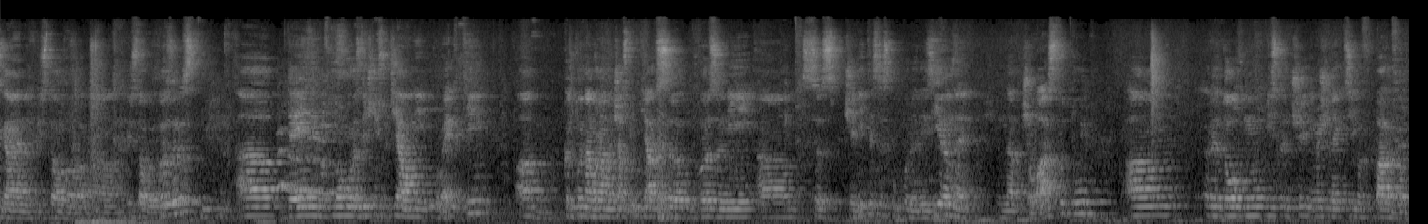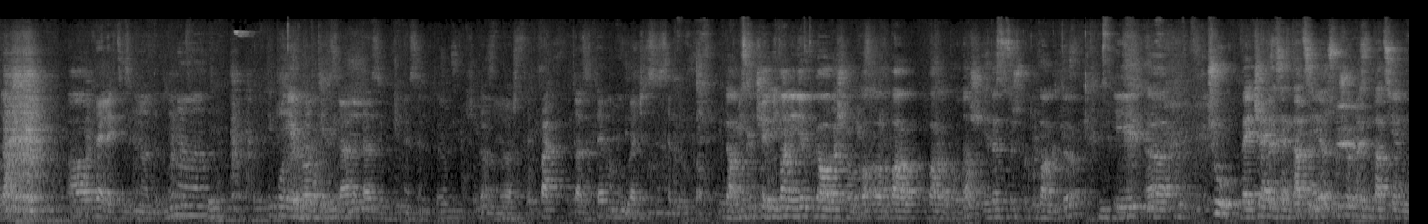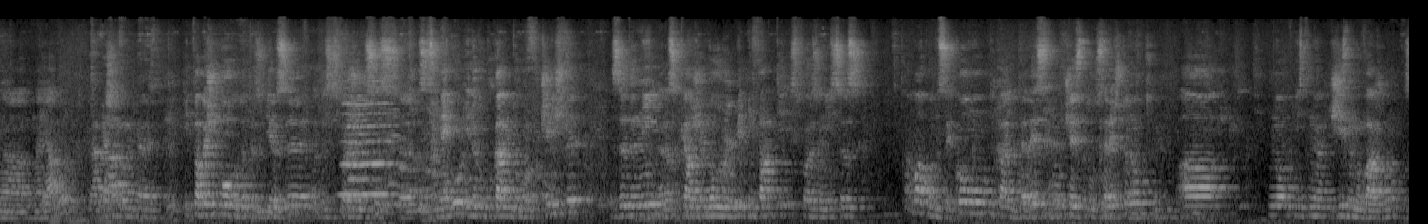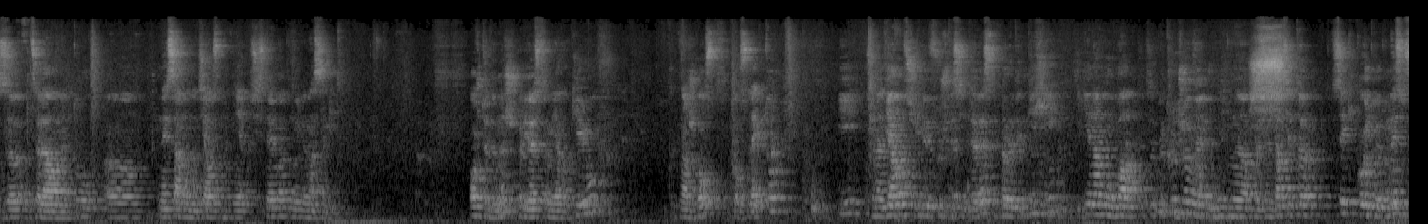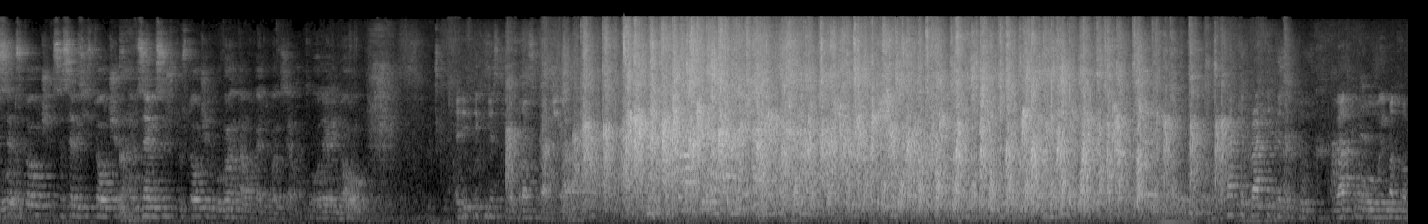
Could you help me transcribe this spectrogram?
сега е на Христова, а, на Христова възраст. А, Дейни в много различни социални проекти, а, като една голяма част от тях са обвързани а, с пчелите, с популяризиране на пчеларството. А, редовно, мисля, че имаше лекции в пара вода. А, Две лекции за миналата година. и планира да Работих продължи. здраве тази година там. Ще пак тази тема, но вече с друг профил. Да, мисля, че Иван Илиев тогава беше в ба- в бар, бара на продаж, известен също като банката. И а, чу вече презентация, слуша презентация на, на Яво. Това беше много интересно. И това беше поводът, разбира се, да се свържем с, с него и да го поканим тук в училище, за да ни разкаже много любопитни факти, свързани с малко насекомо, така интересно, често срещано, а, но наистина жизненно важно за оцеляването не само на цялостната ни екосистема, но и на нас самите. Още веднъж приветствам Яро Кирилов, наш гост, гост-лектор и се надявам, че ще ви слушате с интерес, бъдете тихи и една молба. За приключване на презентацията, всеки, който е донесъл със себе си столче, да вземе същото столче и да го върне там, където го е взел. Благодаря ви много. Един технически въпрос обаче.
